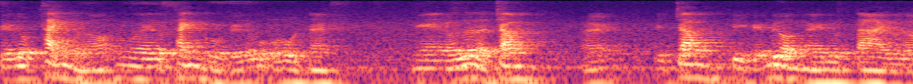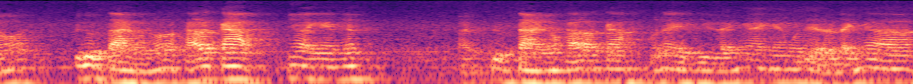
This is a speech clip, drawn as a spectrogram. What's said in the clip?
cái độ thanh của nó nghe độ thanh của cái bộ hột này nghe nó rất là trong. Đấy cái trong thì cái đường này đường tài của nó cái đường tài của nó là khá là cao nhá anh em nhé đấy, đường tài nó khá là cao. Cái này thì đánh anh em có thể là đánh ờ,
